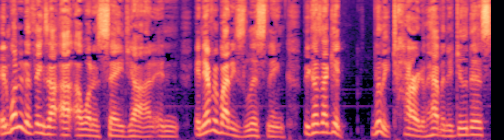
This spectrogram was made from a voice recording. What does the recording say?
And one of the things I, I, I want to say, John, and, and everybody's listening, because I get really tired of having to do this.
